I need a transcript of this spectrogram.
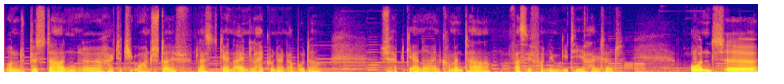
Und bis dahin, äh, haltet die Ohren steif, lasst gerne ein Like und ein Abo da. Schreibt gerne einen Kommentar, was ihr von dem GT haltet. Und äh,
